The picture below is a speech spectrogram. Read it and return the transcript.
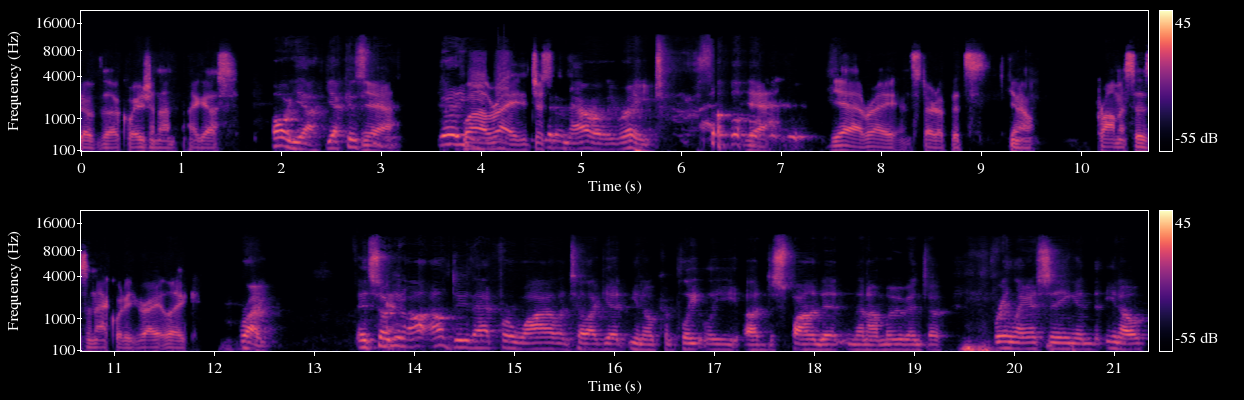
of the equation. Then I guess. Oh yeah, yeah. Because yeah. Well, right. Just an hourly rate. so. Yeah. Yeah. Right. And startup, it's you know promises and equity, right? Like. Right. And so, you know, I'll, I'll, do that for a while until I get, you know, completely uh, despondent, and then I'll move into freelancing, and you know,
